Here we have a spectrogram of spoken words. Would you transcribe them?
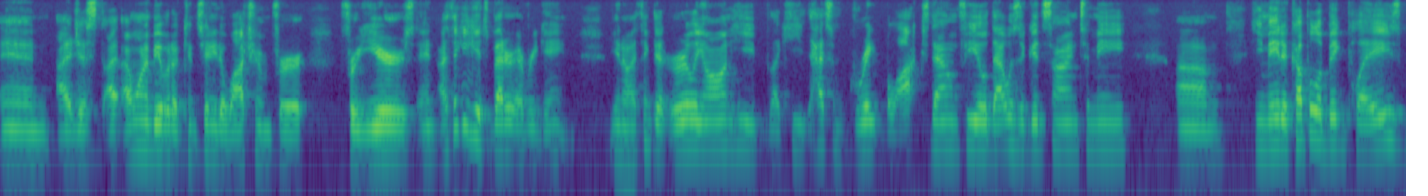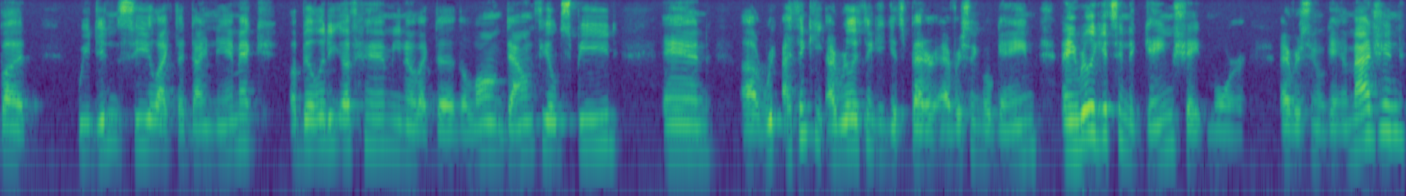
And I just I, I want to be able to continue to watch him for for years, and I think he gets better every game. You know, I think that early on he like he had some great blocks downfield. That was a good sign to me. Um, he made a couple of big plays, but we didn't see like the dynamic ability of him. You know, like the the long downfield speed, and uh, re- I think he I really think he gets better every single game, and he really gets into game shape more every single game. Imagine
